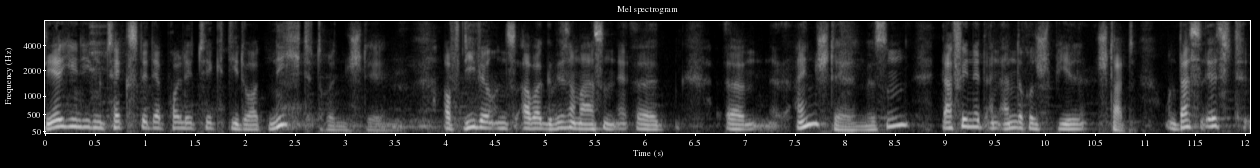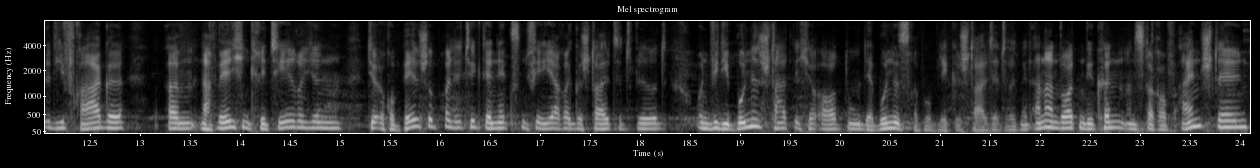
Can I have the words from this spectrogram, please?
derjenigen Texte der Politik, die dort nicht drinstehen, auf die wir uns aber gewissermaßen äh, ähm, einstellen müssen, da findet ein anderes Spiel statt. Und das ist die Frage, ähm, nach welchen Kriterien die europäische Politik der nächsten vier Jahre gestaltet wird und wie die bundesstaatliche Ordnung der Bundesrepublik gestaltet wird. Mit anderen Worten, wir können uns darauf einstellen,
